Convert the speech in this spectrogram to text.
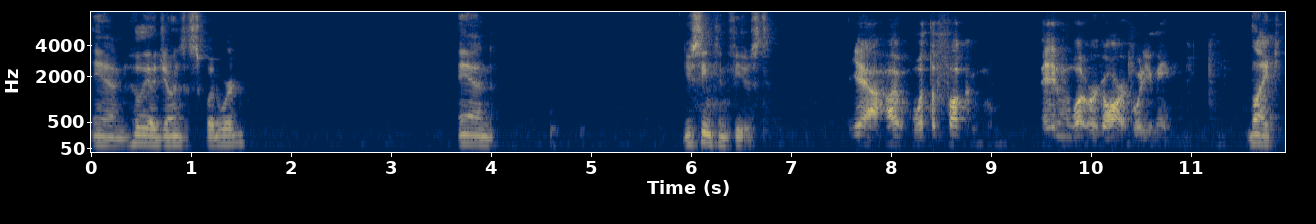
and Julio Jones is Squidward. And you seem confused. yeah. I, what the fuck? In what regard? What do you mean? Like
